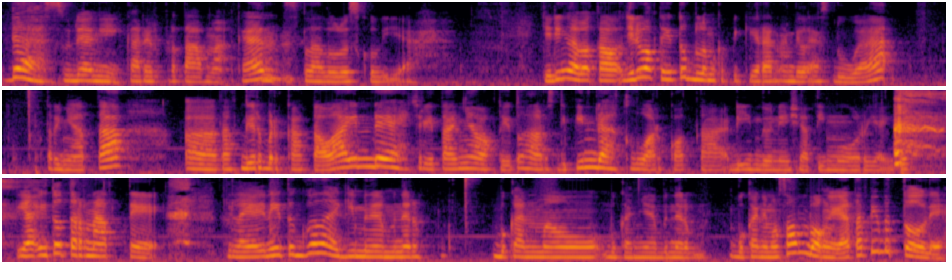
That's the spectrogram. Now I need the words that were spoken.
Dah, sudah nih karir pertama kan setelah lulus kuliah. Jadi nggak bakal jadi waktu itu belum kepikiran ambil S2. Ternyata eh, takdir berkata lain deh ceritanya waktu itu harus dipindah keluar kota di Indonesia Timur yaitu ya itu Ternate wilayah ini tuh gue lagi bener-bener bukan mau bukannya bener bukannya mau sombong ya tapi betul deh.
